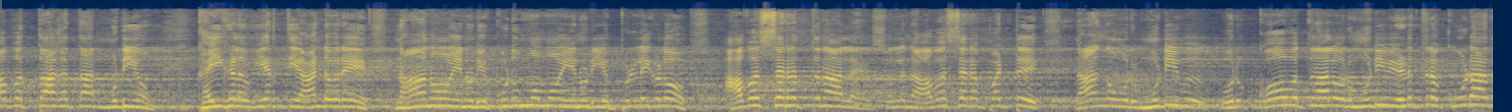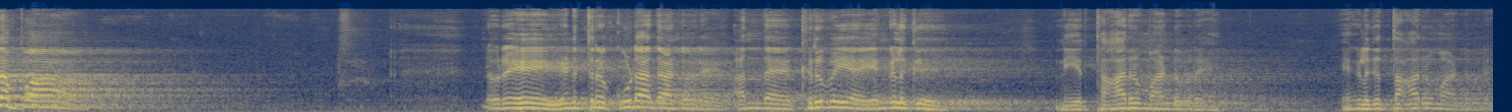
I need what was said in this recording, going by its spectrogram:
ஆபத்தாகத்தான் முடியும். கைகளை உயர்த்தி ஆண்டவரே நானோ என்னுடைய குடும்பமோ என்னுடைய பிள்ளைகளோ அவசரத்தினால சொல்லுங்க அவசரப்பட்டு நாங்கள் ஒரு முடிவு ஒரு கோபத்தினால ஒரு முடிவு எடுத்துடக்கூடாதப்பா. கூடாதப்பா ஆண்டவரே எடுத்துடக்கூடாது ஆண்டவரே. அந்த கிருபையை எங்களுக்கு நீர் தாரும் ஆண்டவரே. எங்களுக்கு தாரும் ஆண்டவரே.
